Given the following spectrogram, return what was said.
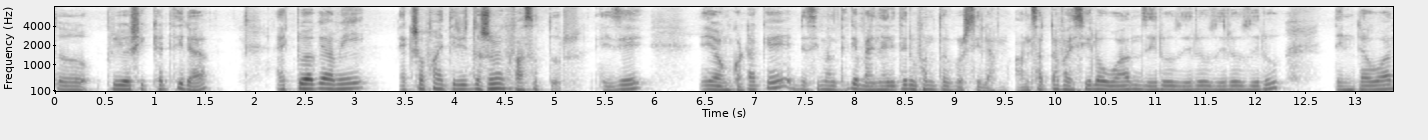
তো প্রিয় শিক্ষার্থীরা, একটু আগে আমি একশো পঁয়ত্রিশ দশমিক পঁচাত্তর, এই যে এই অঙ্কটাকে ডেসিমাল থেকে বাইনারিতে রূপান্তর করছিলাম। আনসারটা পাইছিল one zero zero zero zero তিনটা ওয়ান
